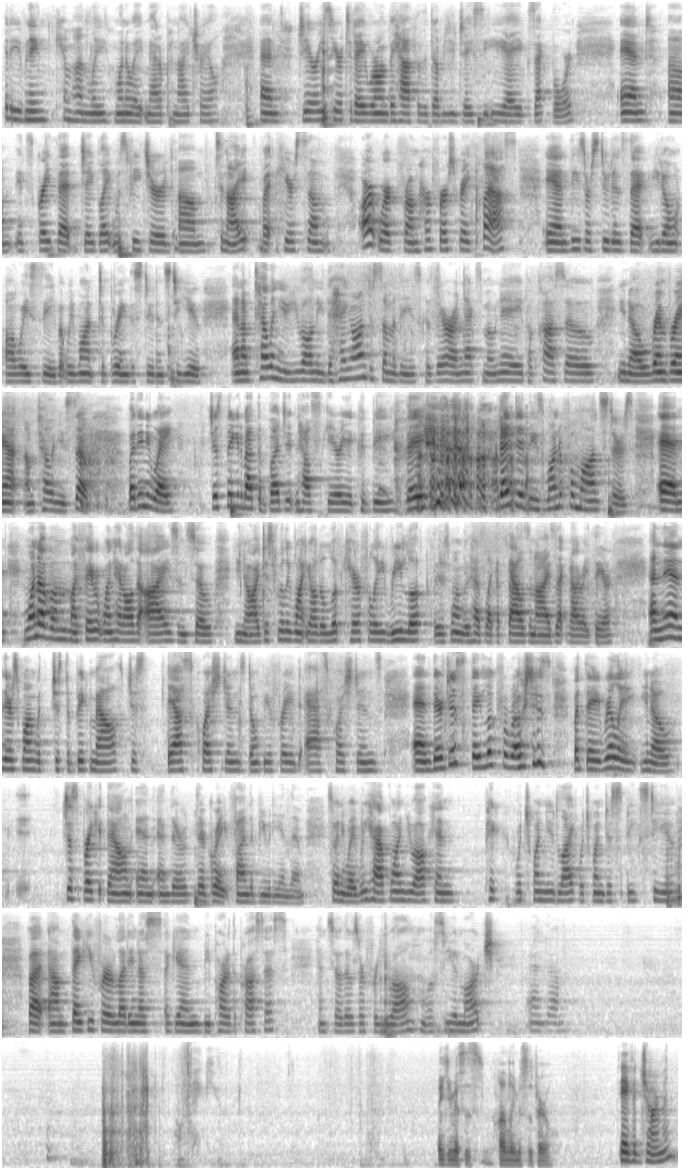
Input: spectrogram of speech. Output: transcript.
Good evening, Kim Hunley, 108 Mattaponi Trail. And Jerry's here today. We're on behalf of the WJCEA Exec Board. And um, it's great that Jay Blayton was featured um, tonight, but here's some artwork from her first grade class. And these are students that you don't always see, but we want to bring the students to you. And I'm telling you, you all need to hang on to some of these because they're our next Monet, Picasso, you know, Rembrandt. I'm telling you so. But anyway, just thinking about the budget and how scary it could be. They they did these wonderful monsters, and one of them, my favorite one, had all the eyes, and so you know, I just really want y'all to look carefully, re-look. There's one that has like a thousand eyes, that guy right there, and then there's one with just a big mouth. Just ask questions. Don't be afraid to ask questions, and they're just they look ferocious, but they really, you know, just break it down and, and they're, they're great. Find the beauty in them. So anyway, we have one. You all can pick which one you'd like, which one just speaks to you. But um, thank you for letting us, again, be part of the process. And so those are for you all. We'll see you in March. And um, thank you. Thank you, Mrs. Hunley, Mrs. Farrell. David Jarman?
